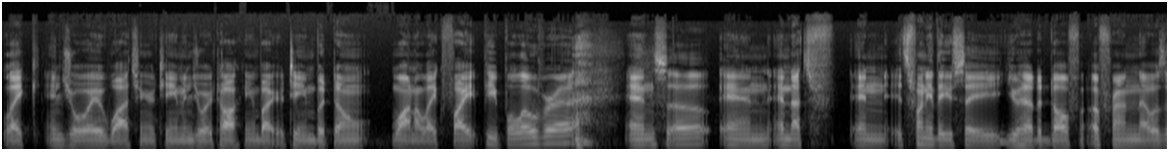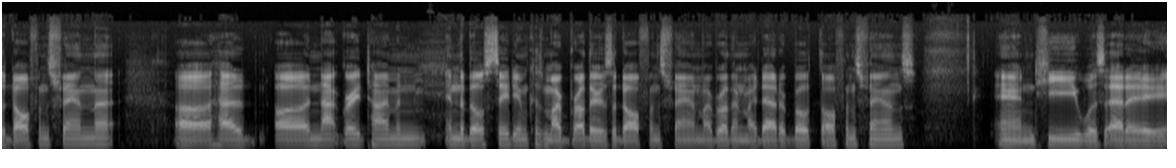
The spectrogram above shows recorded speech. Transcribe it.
like enjoy watching your team, enjoy talking about your team, but don't want to like fight people over it. and so and and that's f- and it's funny that you say you had a dolphin a friend that was a Dolphins fan that uh, had a not great time in in the Bill Stadium because my brother is a Dolphins fan. My brother and my dad are both Dolphins fans, and he was at a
